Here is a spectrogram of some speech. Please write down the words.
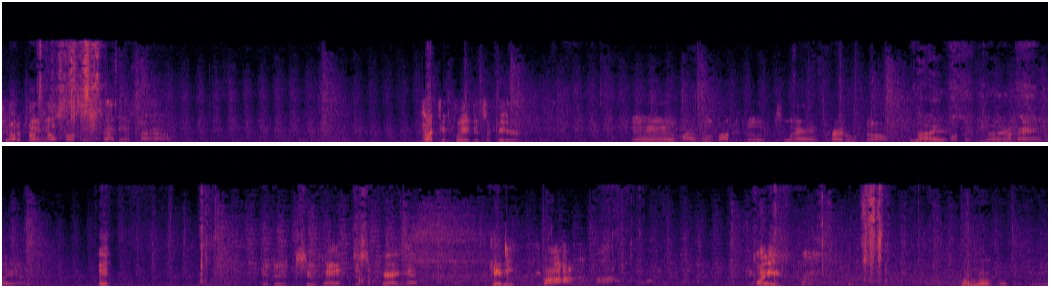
should have been his fucking second foul. I completely disappeared. Yeah, Mike was about to do a two hand cradle dunk. Nice, Fucking nice. underhand layup. He did a two-hand disappearing act. Kitty. Fuck! Queef! One motherfucker. Hmm.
